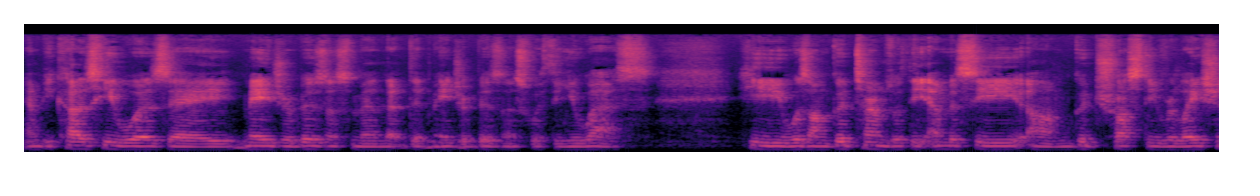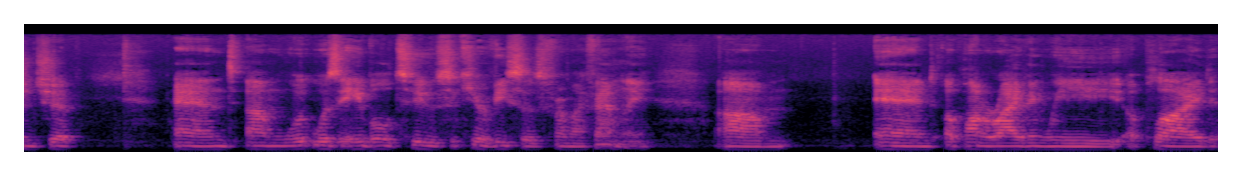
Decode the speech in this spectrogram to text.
And because he was a major businessman that did major business with the U.S., he was on good terms with the embassy, um, good trusty relationship, and um, w- was able to secure visas for my family. Um, and upon arriving, we applied.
